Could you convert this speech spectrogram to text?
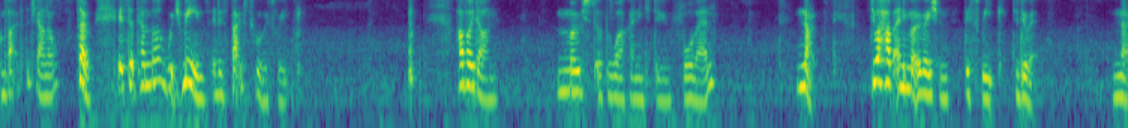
welcome back to the channel. So, it's September, which means it is back to school this week. Have I done most of the work I need to do for then? No. Do I have any motivation this week to do it? No.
